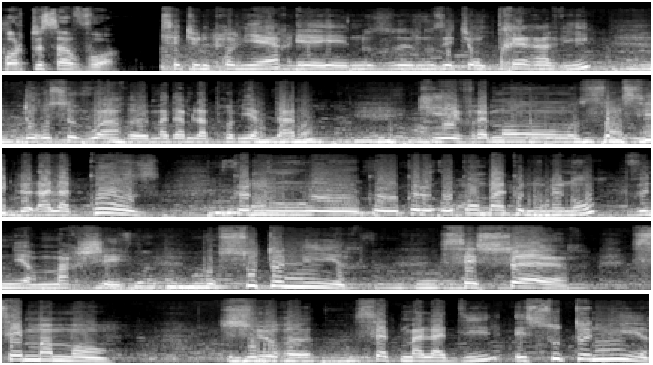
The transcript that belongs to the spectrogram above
porte sa voix. C'est une première et nous, étions très ravis de recevoir euh, Madame la Première Dame qui est vraiment sensible à la cause euh, au combat que nous menons. Venir marcher pour soutenir ses sœurs, ses mamans sur euh, cette maladie et soutenir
